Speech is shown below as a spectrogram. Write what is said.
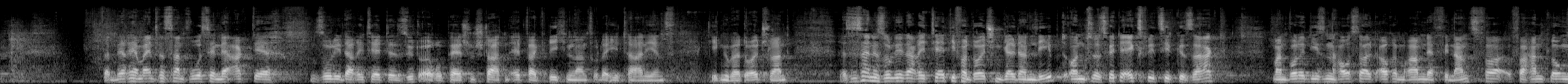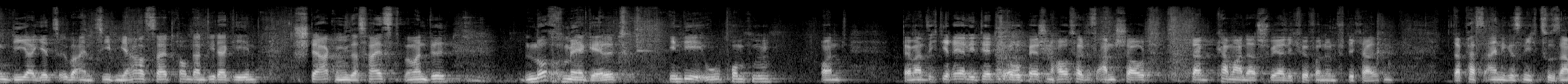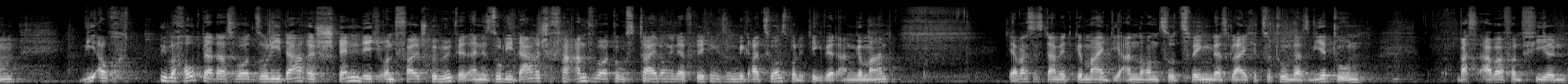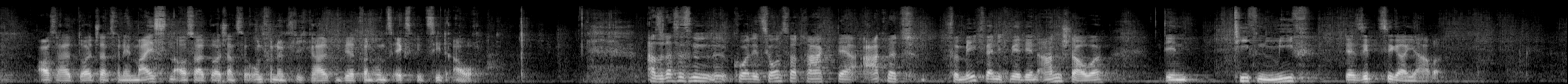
dann wäre ja mal interessant, wo ist denn der Akt der Solidarität der südeuropäischen Staaten, etwa Griechenlands oder Italiens, gegenüber Deutschland? Es ist eine Solidarität, die von deutschen Geldern lebt. Und es wird ja explizit gesagt, man wolle diesen Haushalt auch im Rahmen der Finanzverhandlungen, die ja jetzt über einen Siebenjahreszeitraum dann wieder gehen, stärken. Das heißt, man will noch mehr Geld in die EU pumpen. Und wenn man sich die Realität des europäischen Haushaltes anschaut, dann kann man das schwerlich für vernünftig halten. Da passt einiges nicht zusammen. Wie auch überhaupt da das Wort solidarisch ständig und falsch bemüht wird. Eine solidarische Verantwortungsteilung in der Flüchtlings- und Migrationspolitik wird angemahnt. Ja, was ist damit gemeint? Die anderen zu zwingen, das Gleiche zu tun, was wir tun, was aber von vielen außerhalb Deutschlands, von den meisten außerhalb Deutschlands für unvernünftig gehalten wird, von uns explizit auch. Also das ist ein Koalitionsvertrag, der atmet für mich, wenn ich mir den anschaue, den tiefen Mief der 70er Jahre.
